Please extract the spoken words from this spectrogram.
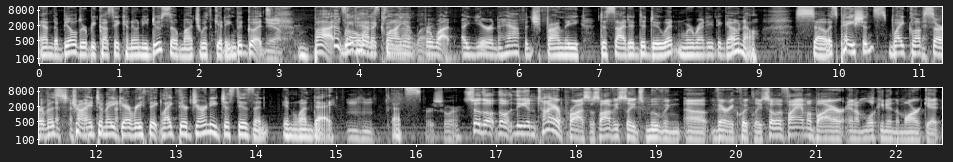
and the builder because they can only do so much with getting the goods. Yeah. But It's we've had a client client for what a year and a half, and she finally decided to do it, and we're ready to go now. So it's patience, white glove service, trying to make everything like their journey just isn't in one day. Mm-hmm. That's for sure. So the, the the entire process, obviously, it's moving uh, very quickly. So if I am a buyer and I'm looking in the market,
